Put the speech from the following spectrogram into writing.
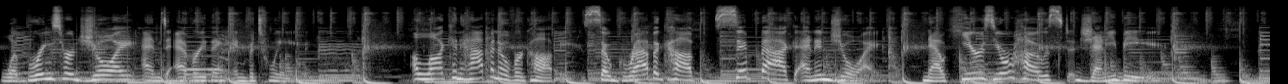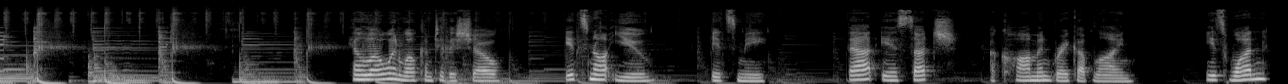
what brings her joy, and everything in between. A lot can happen over coffee, so grab a cup, sit back, and enjoy. Now, here's your host, Genny B. Hello, and welcome to the show. It's not you, it's me. That is such a common breakup line. It's one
